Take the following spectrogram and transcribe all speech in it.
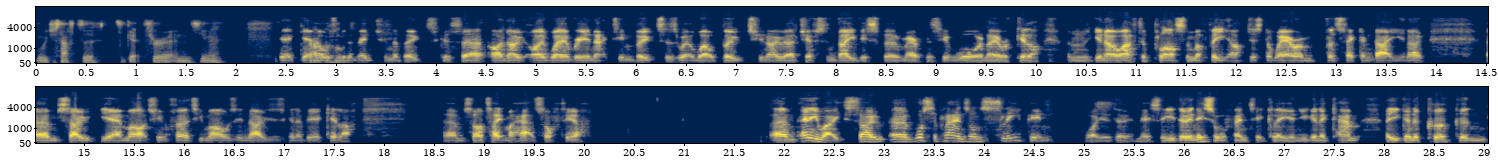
we just have to to get through it, and you know, yeah, again, I was going to mention the boots because uh, I know I wear reenacting boots as well. Well, boots, you know, uh, Jefferson Davis for American Civil War, and they were a killer. And you know, I have to plaster my feet up just to wear them for the second day. You know, um, so yeah, marching 30 miles in those is going to be a killer. Um, so I'll take my hats off to you. Um, anyway, so uh, what's the plans on sleeping while you're doing this? Are you doing this authentically, and you're going to camp? Are you going to cook and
